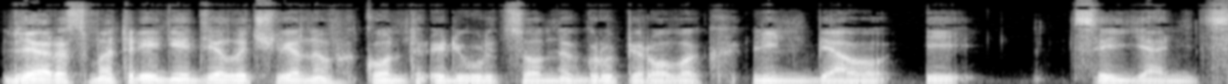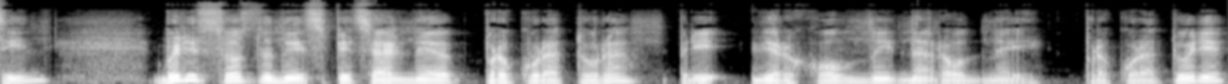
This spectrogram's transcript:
Для рассмотрения дела членов контрреволюционных группировок Линь Бяо и Цзянь Цинь были созданы специальная прокуратура при Верховной народной прокуратуре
